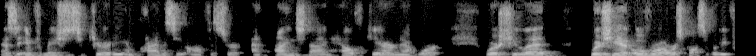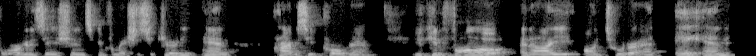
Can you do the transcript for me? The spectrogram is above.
as the information security and privacy officer at Einstein Healthcare Network, where she led, where she had overall responsibility for organizations' information security and privacy program. You can follow Anahi on Twitter at A-N-A-H-I-S-A-N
